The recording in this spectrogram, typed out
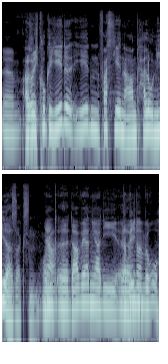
Ähm, Also ich gucke jede, jeden, fast jeden Abend Hallo Niedersachsen. Und Ja. äh, da werden ja die. da bin ich ähm, noch im Büro.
